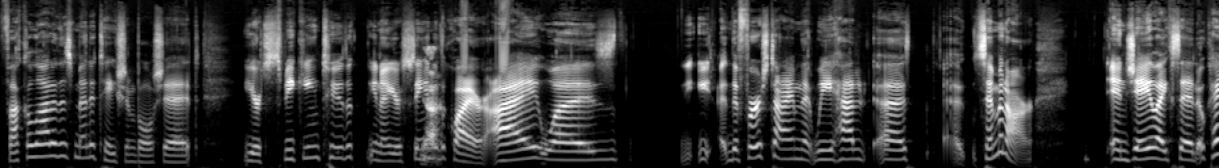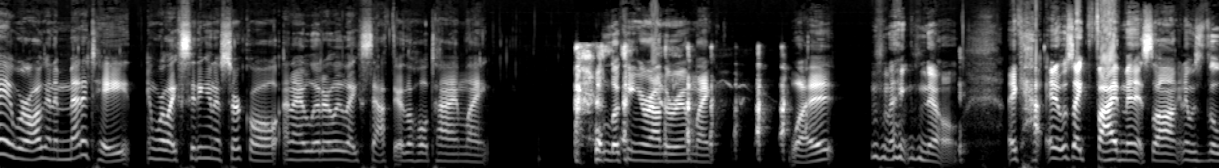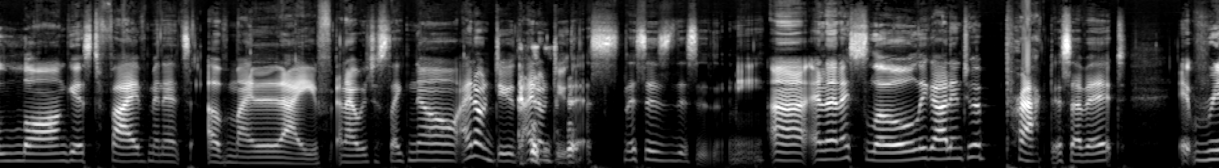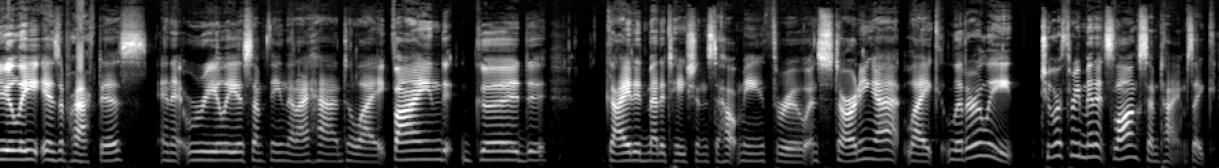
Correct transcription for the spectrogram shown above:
"Fuck a lot of this meditation bullshit." You're speaking to the, you know, you're singing yeah. to the choir. I was the first time that we had a, a seminar and Jay like said, "Okay, we're all going to meditate." And we're like sitting in a circle and I literally like sat there the whole time like looking around the room like, what? like, no. Like, and it was like five minutes long, and it was the longest five minutes of my life. And I was just like, no, I don't do, I don't do this. This is, this isn't me. Uh, and then I slowly got into a practice of it. It really is a practice, and it really is something that I had to like find good guided meditations to help me through and starting at like literally two or three minutes long sometimes. Like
